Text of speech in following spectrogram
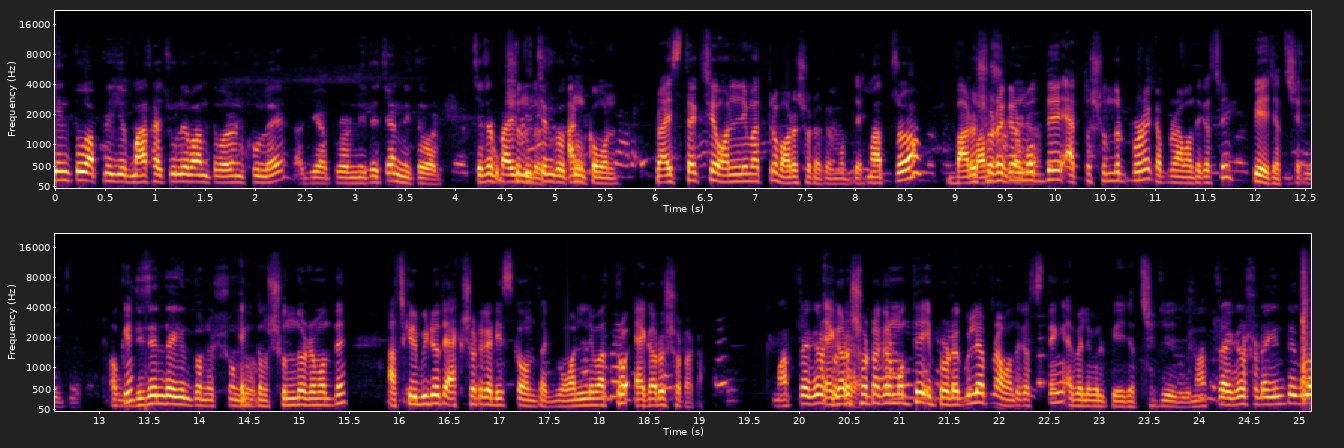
কিন্তু আপনি যে মাথায় চুলে বাঁধতে পারেন খুলে যে আপনারা নিতে চান নিতে পারেন। সেটার প্রাইস দিচ্ছেন কত? আনকমন প্রাইস থাকছে অনলি মাত্র বারোশো টাকার মধ্যে। মাত্র বারোশো টাকার মধ্যে এত সুন্দর প্রোডাক্ট আপনারা আমাদের কাছে পেয়ে যাচ্ছেন। ওকে ডিজাইনটা কিন্তু অনেক সুন্দর। একদম সুন্দরের মধ্যে। আজকের ভিডিওতে একশো টাকা ডিসকাউন্ট থাকবে অনলি মাত্র এগারোশো টাকা। মাত্র এগারোশো টাকার মধ্যে এই প্রোডাক্টগুলি আপনারা আমাদের কাছ থেকে অ্যাভেলেবেল পেয়ে যাচ্ছেন। জি জি মাত্র এগারোশো টাকা কিন্তু এগুলো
